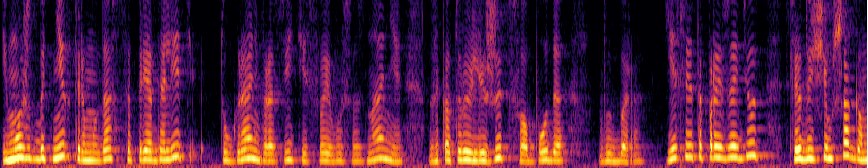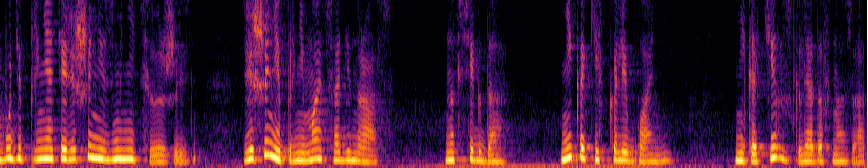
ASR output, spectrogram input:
и, может быть, некоторым удастся преодолеть ту грань в развитии своего сознания, за которой лежит свобода выбора. Если это произойдет, следующим шагом будет принятие решения изменить свою жизнь. Решение принимается один раз, навсегда. Никаких колебаний, никаких взглядов назад.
